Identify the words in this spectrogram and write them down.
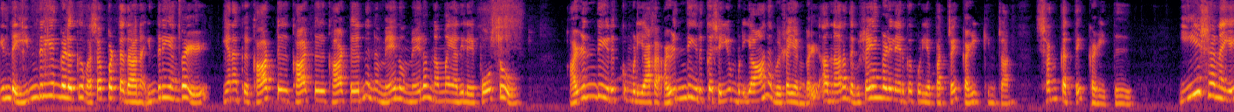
இந்த இந்திரியங்களுக்கு வசப்பட்டதான இந்திரியங்கள் எனக்கு காட்டு காட்டு காட்டுன்னு இன்னும் மேலும் மேலும் நம்மை அதிலே போட்டு அழுந்தி இருக்கும்படியாக அழுந்தி இருக்க செய்யும்படியான விஷயங்கள் அதனால் அந்த விஷயங்களிலே இருக்கக்கூடிய பற்றை கழிக்கின்றான். சங்கத்தை கழித்து. ஈசனையை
